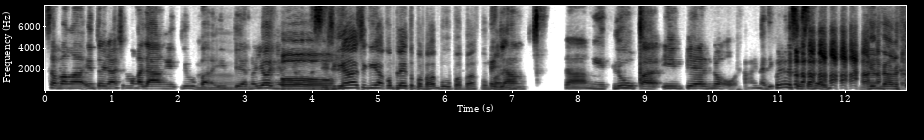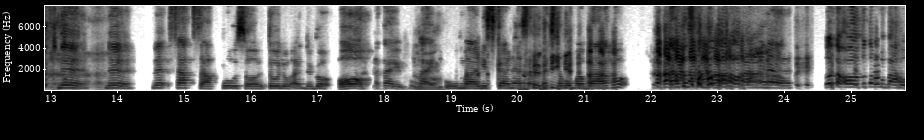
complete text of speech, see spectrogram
sa mga international, mga langit, lupa, Ah. impyerno, yun, yun, yun. Oo. Tas, Eh, sige nga, sige nga, kompleto pa ba? Buo pa ba? Kung wait paano? lang. Langit, lupa, impyerno. O, ay, na, di ko na nasusunod. Yun lang. ne, ne, ne, saksak, puso, tulo, undergo. Oh, patay, buhay. Umalis ka na sa pwesto mo mabaho. Tapos pag mabaho, na. Totoo, totoo mabaho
